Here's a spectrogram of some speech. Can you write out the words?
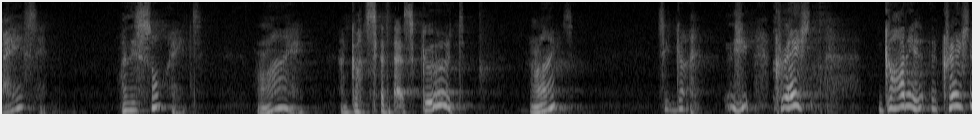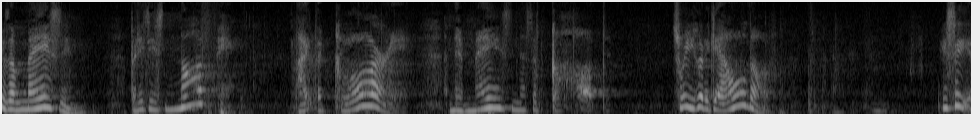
Amazing. When they saw it. Right. And God said, That's good. Right? See, God, creation, God is, creation is amazing, but it is nothing like the glory and the amazingness of God. That's what you've got to get hold of. You see,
